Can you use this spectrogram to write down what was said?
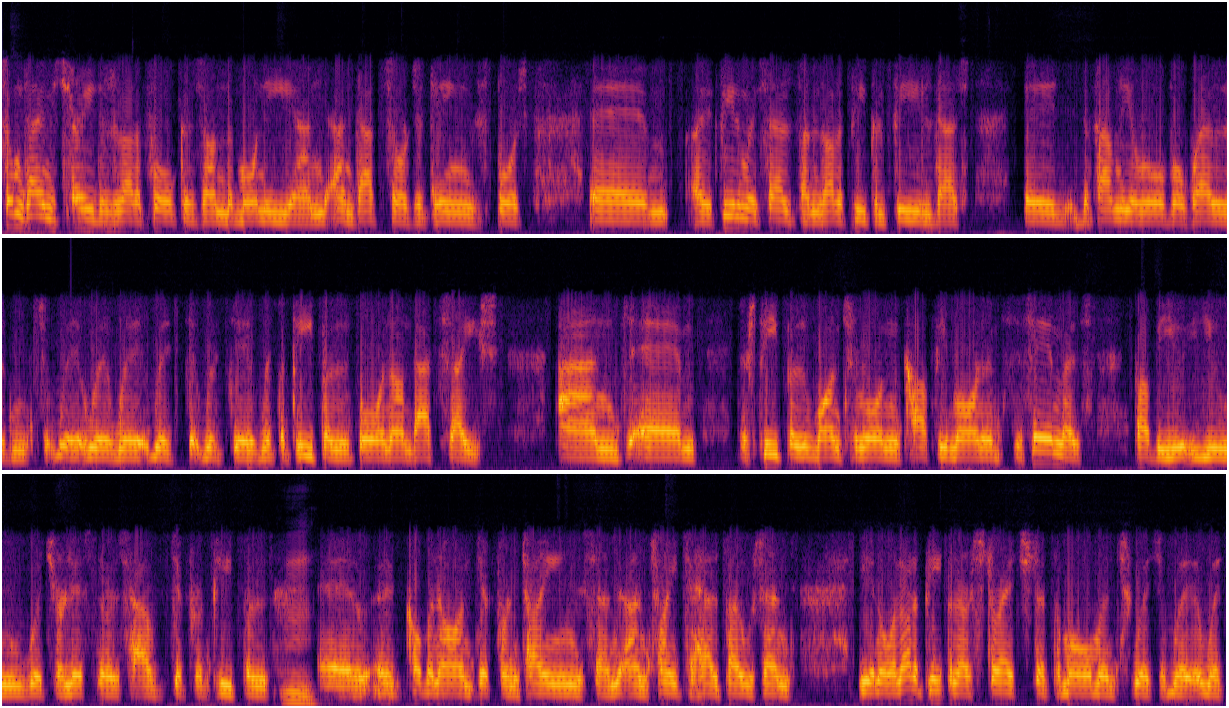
sometimes Jerry, there's a lot of focus on the money and, and that sort of things. But um, I feel myself, and a lot of people feel that uh, the family are overwhelmed with with with, with, with, the, with the people going on that site, and um, there's people who want to run coffee mornings, the same as probably you, you with your listeners have different people uh, uh, coming on different times and, and trying to help out and you know, a lot of people are stretched at the moment with with, with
